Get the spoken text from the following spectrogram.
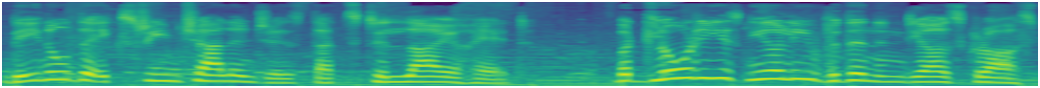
They know the extreme challenges that still lie ahead. But glory is nearly within India's grasp.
